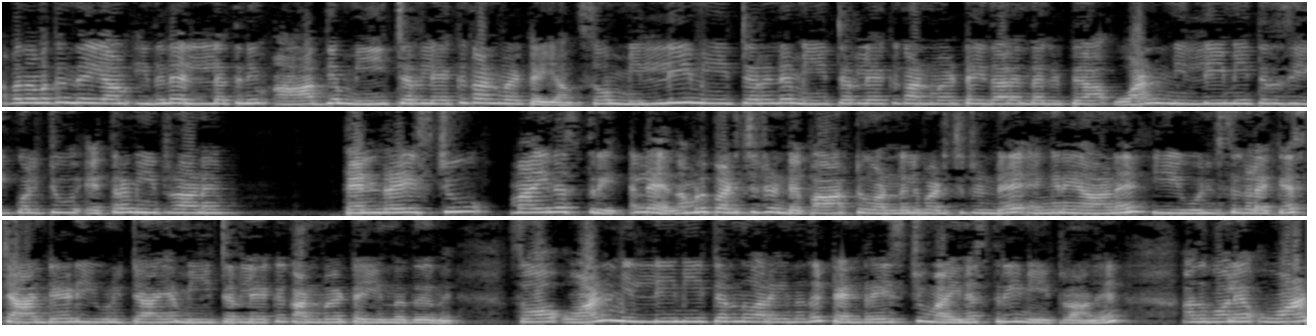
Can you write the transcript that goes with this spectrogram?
അപ്പൊ നമുക്ക് എന്ത് ചെയ്യാം? ഇതിനെല്ലാത്തിനും ആദ്യം മീറ്ററിലേക്ക് കൺവേർട്ട് ചെയ്യാം. സോ മില്ലി മീറ്ററിനെ മീറ്ററിലേക്ക് കൺവേർട്ട് ചെയ്താൽ എന്താ കിട്ടുക? One millimetre is equal to എത്ര മീറ്റർ ആണ്? Ten raise to minus three അല്ലെ? നമ്മൾ പഠിച്ചിട്ടുണ്ട് പാർട്ട് വണ്ണിൽ പഠിച്ചിട്ടുണ്ട് എങ്ങനെയാണ് ഈ യൂണിറ്റ്സുകളൊക്കെ സ്റ്റാൻഡേർഡ് യൂണിറ്റ് ആയ മീറ്ററിലേക്ക് കൺവേർട്ട് ചെയ്യുന്നത് സോ വൺ മില്ലിമീറ്റർ എന്ന് പറയുന്നത് ten raise to minus three metre ആണ്. അതുപോലെ വൺ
